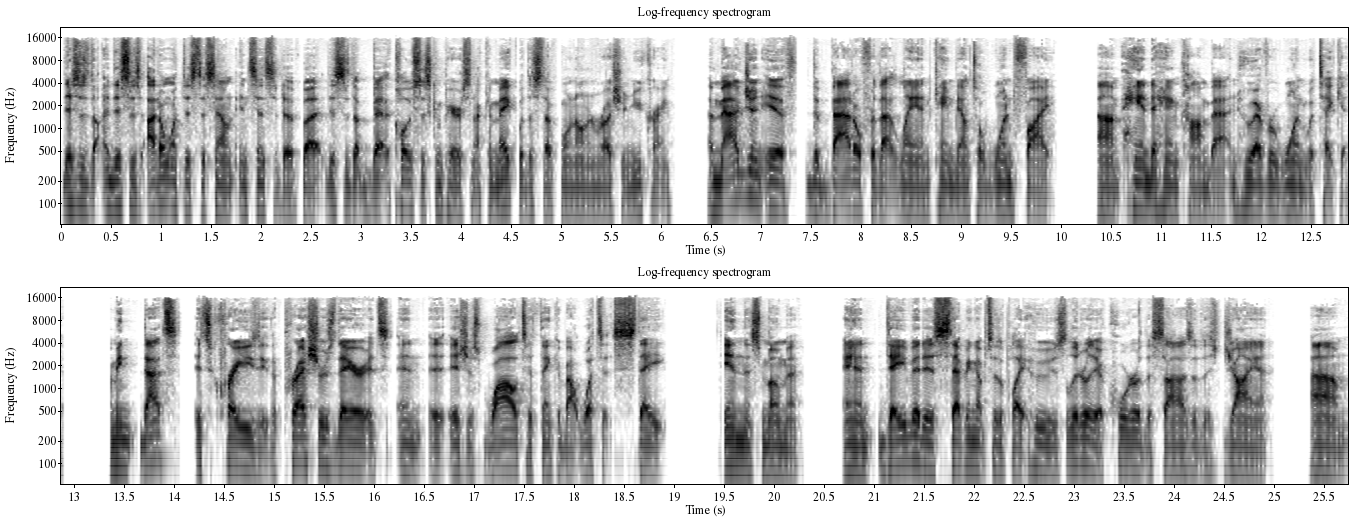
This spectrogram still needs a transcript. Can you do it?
this is the, this is I don't want this to sound insensitive, but this is the be- closest comparison I can make with the stuff going on in Russia and Ukraine. Imagine if the battle for that land came down to one fight, hand to hand combat, and whoever won would take it. I mean, that's it's crazy. The pressure's there. It's and it's just wild to think about what's at stake in this moment. And David is stepping up to the plate, who's literally a quarter of the size of this giant, um,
